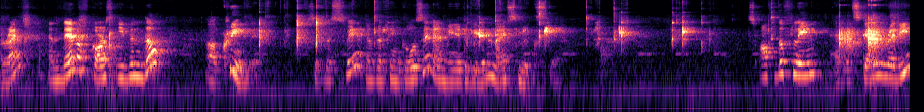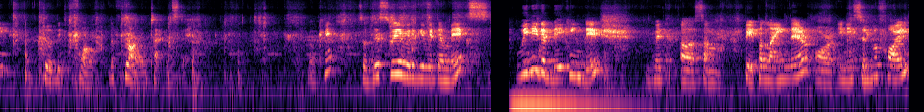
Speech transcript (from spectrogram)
Alright. And then, of course, even the uh, cream there. So this way, everything goes in and we need to give it a nice mix there. Off the flame and it's getting ready to be formed. The florentines there. Okay so this way we'll give it a mix. We need a baking dish with uh, some paper line there or any silver foil.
